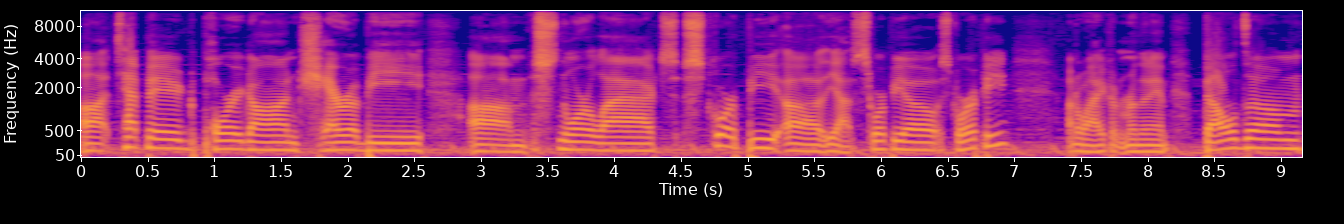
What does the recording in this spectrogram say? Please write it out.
Uh, Tepig, Porygon, Cherubi, um, Snorlax, Scorpio, uh, yeah, Scorpio, Scorpy. I don't know why I couldn't remember the name. Beldum,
